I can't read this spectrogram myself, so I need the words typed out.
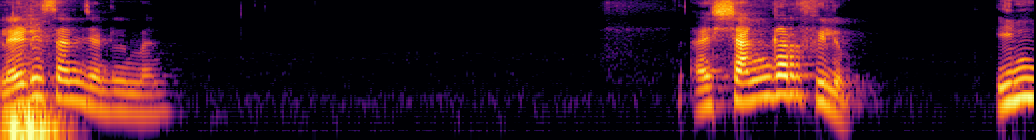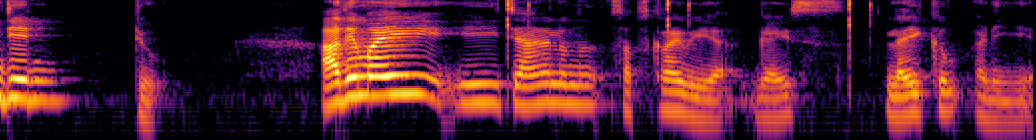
Ladies and gentlemen Shankar film Indian two ആദ്യമായി ഈ ചാനലൊന്ന് സബ്സ്ക്രൈബ് ചെയ്യുക ഗൈസ് ലൈക്കും അടിക്കുക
